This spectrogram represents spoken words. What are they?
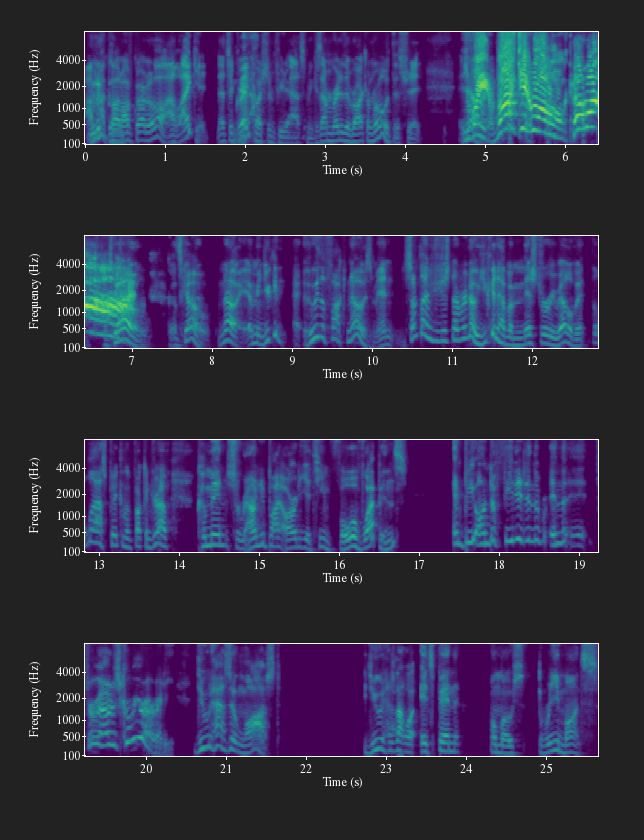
I'm not caught off guard at all. I like it. That's a great Yeah. question for you to ask me because I'm ready to rock and roll with this shit. You're ready to rock and roll. Come on. Let's go. Let's go. No, I mean you can. Who the fuck knows, man? Sometimes you just never know. You could have a mystery relevant, the last pick in the fucking draft, come in surrounded by already a team full of weapons, and be undefeated in the in the throughout his career already. Dude hasn't lost. Dude has not. lo- It's been almost three months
